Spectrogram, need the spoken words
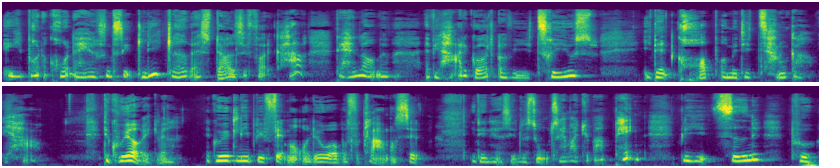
I bund og grund er jeg sådan set ligeglad, hvad størrelse folk har. Det handler om, at vi har det godt, og vi trives i den krop og med de tanker, vi har. Det kunne jeg jo ikke, vel? Jeg kunne ikke lige blive fem år og løbe op og forklare mig selv i den her situation. Så jeg måtte jo bare pænt blive siddende på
